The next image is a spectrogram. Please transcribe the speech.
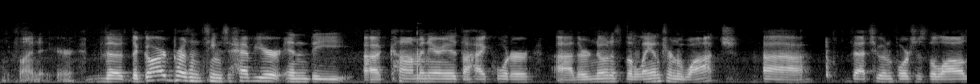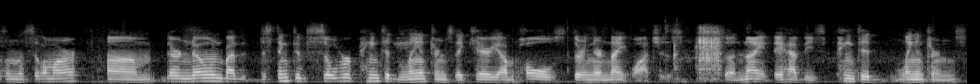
Let me find it here. The the guard presence seems heavier in the uh, common areas, the high quarter. Uh, they're known as the Lantern Watch. Uh, that's who enforces the laws in the Silmar. Um, they're known by the distinctive silver painted lanterns they carry on poles during their night watches. So at night they have these painted lanterns.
